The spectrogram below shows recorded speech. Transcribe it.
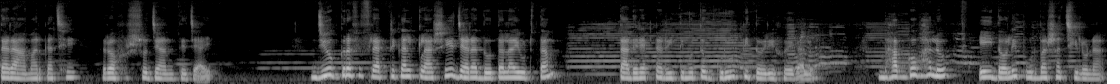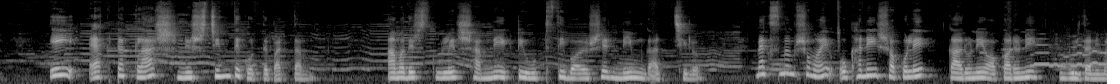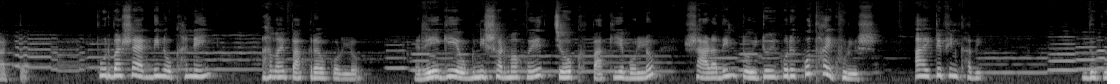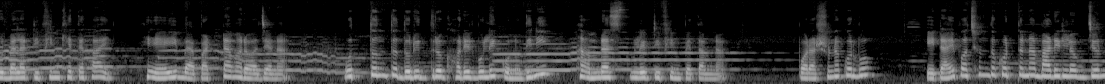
তারা আমার কাছে রহস্য জানতে চায়। জিওগ্রাফি প্র্যাকটিক্যাল ক্লাসে যারা দোতলায় উঠতাম, তাদের একটা রীতিমতো গ্রুপই তৈরি হয়ে গেল। ভাগ্য ভালো, এই দলে পূর্বাশা ছিল না। এই একটা ক্লাস নিশ্চিন্তে করতে পারতাম। আমাদের স্কুলের সামনে একটি উঠতি বয়সের নিম গাছ ছিল। ম্যাক্সিমাম সময় ওখানেই সকলে কারণে অকারণে গুলতানি মারত। পূর্বাশা একদিন ওখানেই আমায় পাকড়াও করল। রেগে অগ্নিশর্মা হয়ে চোখ পাকিয়ে বলল, সারাদিন টই টই করে কোথায় ঘুরিস? আয় টিফিন খাবি। দুপুরবেলা টিফিন খেতে হয়, এই ব্যাপারটা আমার অজানা। অত্যন্ত দরিদ্র ঘরের বলে কোনোদিনই আমরা স্কুলে টিফিন পেতাম না। পড়াশোনা করব, এটাই পছন্দ করতো না বাড়ির লোকজন।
